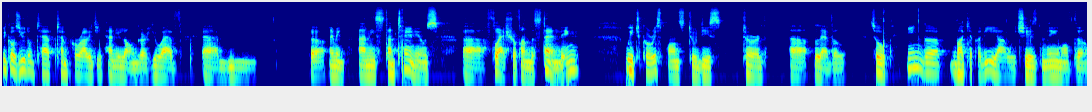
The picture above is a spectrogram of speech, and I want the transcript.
because you don't have temporality any longer. You have, um, uh, I mean, an instantaneous uh, flash of understanding, which corresponds to this third uh, level. So in the Vakyapadiya, which is the name of the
